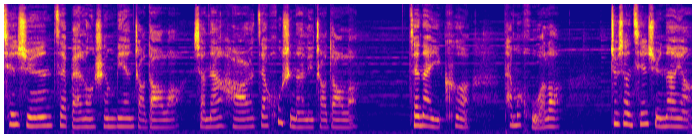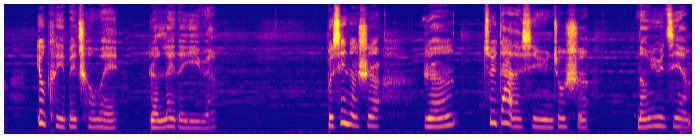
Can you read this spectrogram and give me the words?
千寻在白龙身边找到了。小男孩在护士那里找到了，在那一刻，他们活了，就像千寻那样，又可以被称为人类的一员。不幸的是，人最大的幸运就是能遇见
